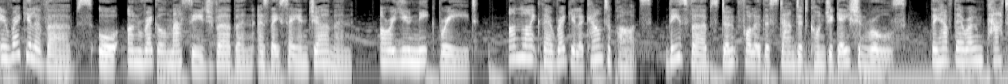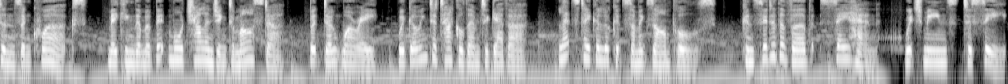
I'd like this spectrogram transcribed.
Irregular verbs, or unregelmäßig Verben as they say in German, are a unique breed. Unlike their regular counterparts, these verbs don't follow the standard conjugation rules. They have their own patterns and quirks, making them a bit more challenging to master. But don't worry, we're going to tackle them together. Let's take a look at some examples. Consider the verb sehen, which means to see.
